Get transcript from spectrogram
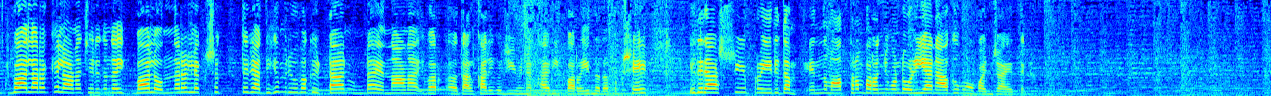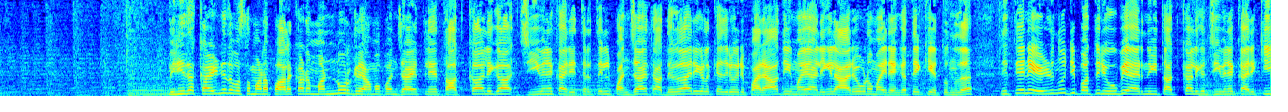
ഇക്ബാൽ അറക്കലാണ് ചേരുന്നത്. ഇക്ബാൽ ഒന്നര ലക്ഷത്തിലധികം രൂപ കിട്ടാനുണ്ട് എന്നാണ് ഇവർ താൽക്കാലിക ജീവനക്കാരി പറയുന്നത്. പക്ഷേ ഇത് രാഷ്ട്രീയ പ്രേരിതം എന്ന് മാത്രം പറഞ്ഞുകൊണ്ട് ഒഴിയാനാകുമോ പഞ്ചായത്തിന്? വിനീത കഴിഞ്ഞ ദിവസമാണ് പാലക്കാട് മണ്ണൂർ ഗ്രാമപഞ്ചായത്തിലെ താത്കാലിക ജീവനക്കാർ ഇത്തരത്തിൽ പഞ്ചായത്ത് അധികാരികൾക്കെതിരെ ഒരു പരാതിയുമായി അല്ലെങ്കിൽ ആരോപണവുമായി രംഗത്തേക്ക് എത്തുന്നത് നിത്യേന എഴുന്നൂറ്റി പത്ത് രൂപയായിരുന്നു ഈ താത്കാലിക ജീവനക്കാരിക്ക്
